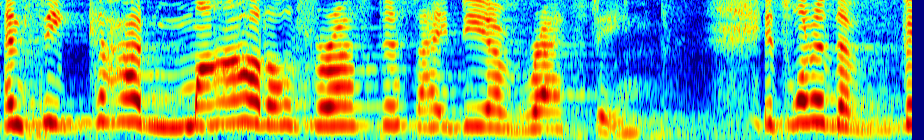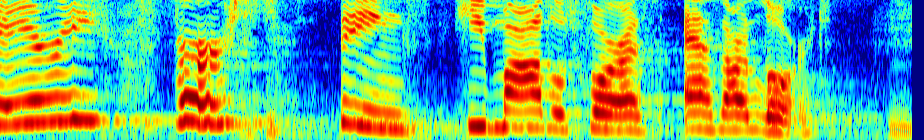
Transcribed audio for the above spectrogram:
And see, God modeled for us this idea of resting. It's one of the very first things He modeled for us as our Lord. Hmm.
